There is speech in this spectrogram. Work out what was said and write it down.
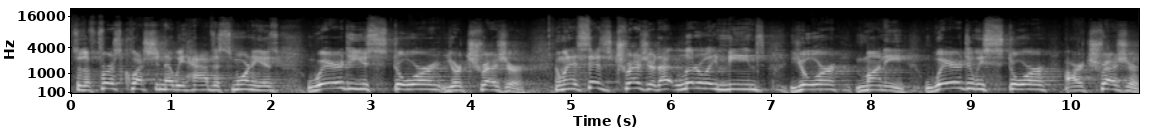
So, the first question that we have this morning is where do you store your treasure? And when it says treasure, that literally means your money. Where do we store our treasure?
